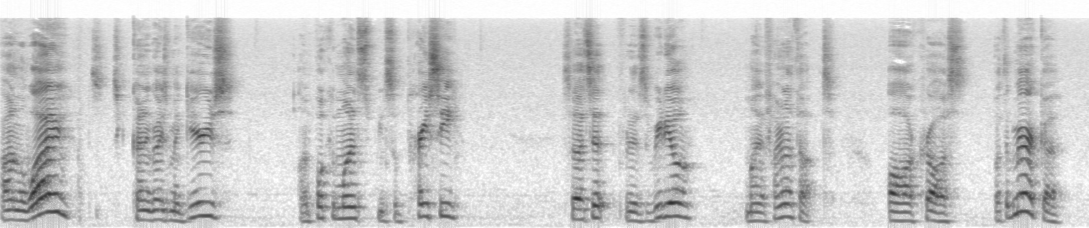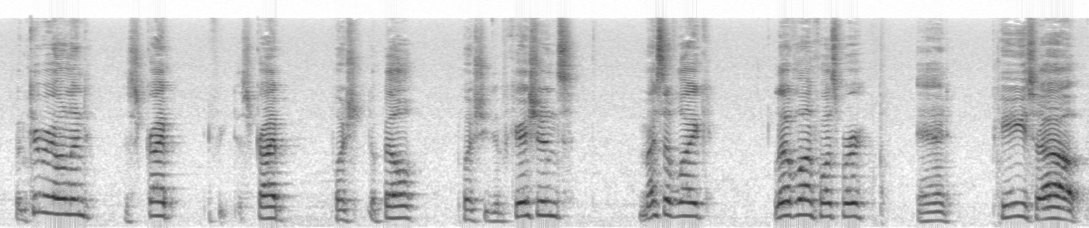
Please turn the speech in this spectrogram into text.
I don't know why. It's kind of grinds my gears on Pokemon. It's been so pricey. So that's it for this video. My final thoughts all across North America. Vancouver Island, subscribe. If you subscribe, push the bell, push the notifications, massive like, live long, prosper, and peace out.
